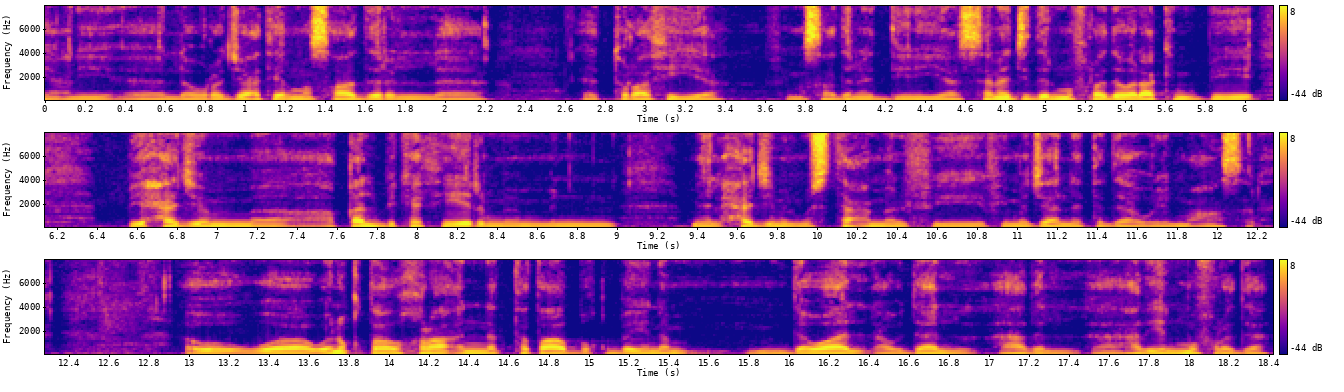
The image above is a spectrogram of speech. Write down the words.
يعني آه، لو رجعت إلى المصادر التراثية في مصادرنا الدينية سنجد المفردة ولكن بحجم أقل بكثير من من الحجم المستعمل في في مجالنا التداولي المعاصر. ونقطة أخرى أن التطابق بين دوال أو دال هذا هذه المفردة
